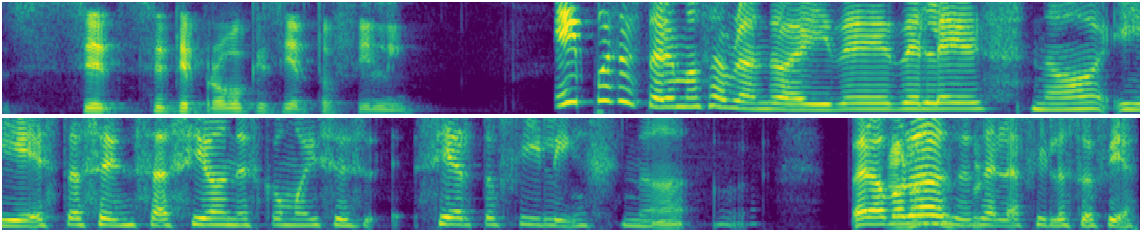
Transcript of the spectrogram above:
se, se te provoque cierto feeling. Y pues estaremos hablando ahí de, de Les, ¿no? Y estas sensaciones, como dices, cierto feeling, ¿no? Pero abordados desde la filosofía.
